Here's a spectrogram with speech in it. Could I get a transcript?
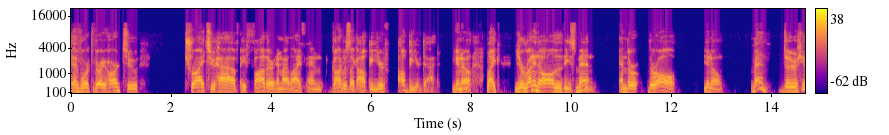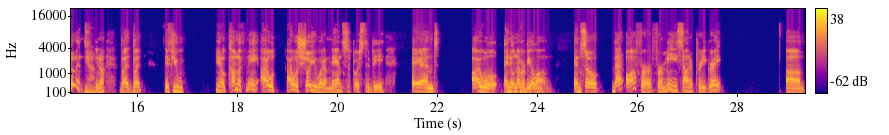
have worked very hard to try to have a father in my life. And God was like, I'll be your, I'll be your dad, you know, like you're running to all of these men and they're they're all, you know, men. They're humans, Yeah. you know. But but if you you know come with me, I will I will show you what a man's supposed to be, and I will and you'll never be alone. And so that offer for me sounded pretty great. Um,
